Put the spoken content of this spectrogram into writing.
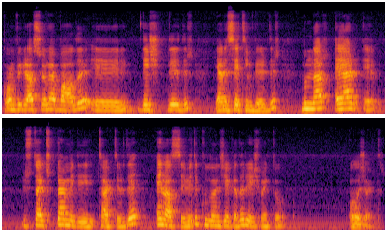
konfigürasyona bağlı e, değişiklikleridir. Yani settingleridir. Bunlar eğer e, üstten kilitlenmediği takdirde en az seviyede kullanıcıya kadar erişmekte ol- olacaktır.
